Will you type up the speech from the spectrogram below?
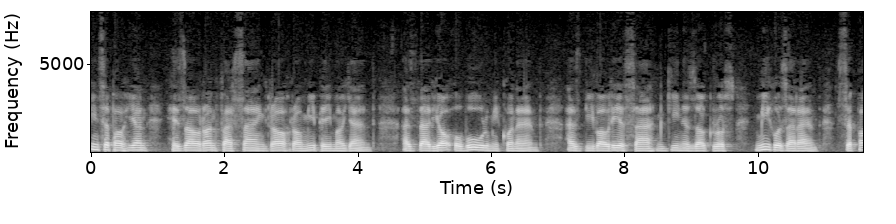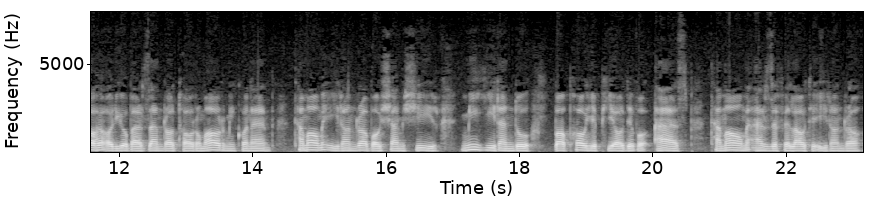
این سپاهیان هزاران فرسنگ راه را میپیمایند از دریا عبور می‌کنند. از دیواره سهمگین زاگرس میگذرند. سپاه آریوبرزن را تار و مار می‌کنند. تمام ایران را با شمشیر می‌گیرند و با پای پیاده و اسب تمام عرض فلات ایران را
